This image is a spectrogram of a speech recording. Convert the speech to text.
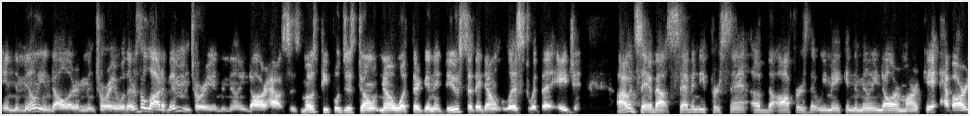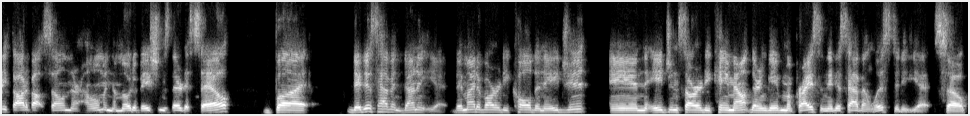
in the million dollar inventory. Well, there's a lot of inventory in the million dollar houses. Most people just don't know what they're going to do, so they don't list with the agent. I would say about 70% of the offers that we make in the million dollar market have already thought about selling their home and the motivation's there to sell, but they just haven't done it yet. They might have already called an agent and the agents already came out there and gave them a price and they just haven't listed it yet. So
